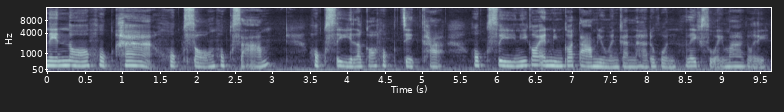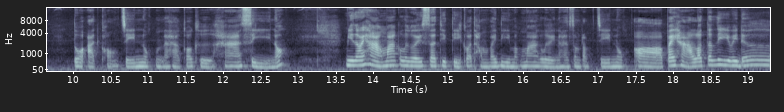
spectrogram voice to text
เน้นเนาะ 65 62 63 64 แล้วก็ 67 ค่ะ 64 นี่ก็แอดมินก็ตามอยู่เหมือนกันนะคะทุกคน เลขสวยมากเลย ตัวอัดของเจนกนะคะ ก็คือ 54 เนาะมีน้อยห่างมากเลย สถิติก็ทำไว้ดีมาก ๆ เลยนะคะสำหรับเจนกอ่าไปหาลอตเตอรี่ไว้เด้อ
